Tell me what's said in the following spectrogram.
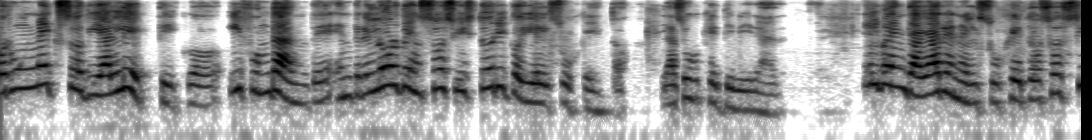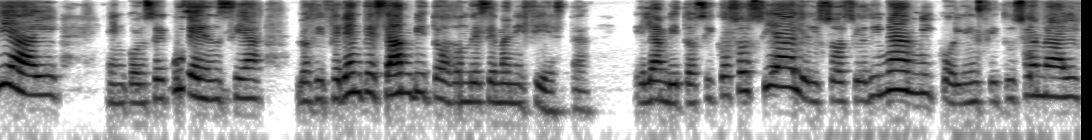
por un nexo dialéctico y fundante entre el orden sociohistórico y el sujeto, la subjetividad. Él va a indagar en el sujeto social, en consecuencia, los diferentes ámbitos donde se manifiesta, el ámbito psicosocial, el sociodinámico, el institucional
